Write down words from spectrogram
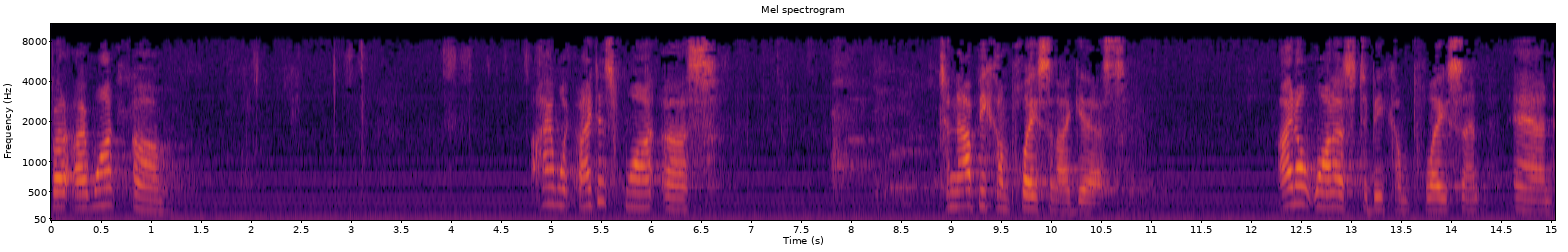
But I want, um, I want, I just want us to not be complacent, I guess. I don't want us to be complacent and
